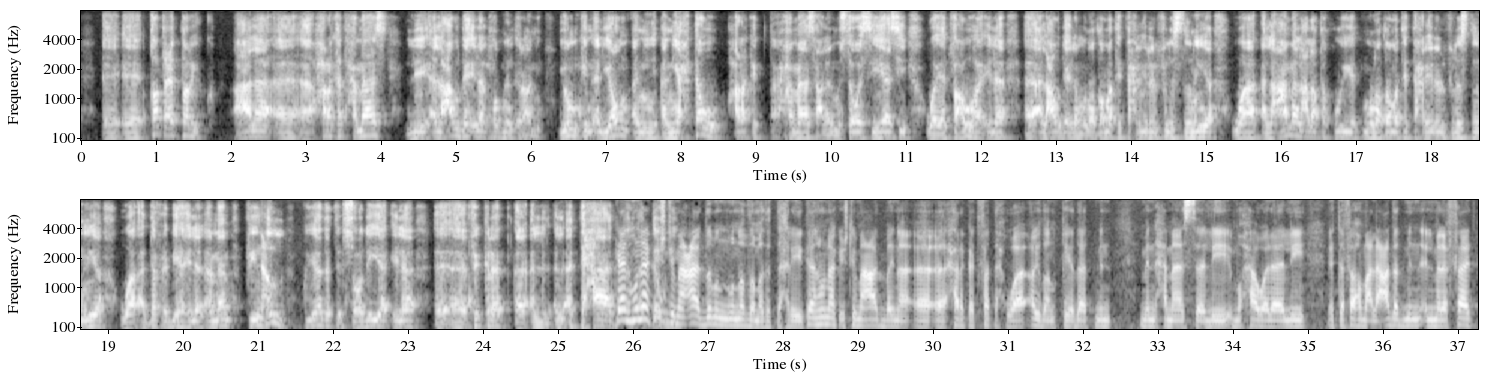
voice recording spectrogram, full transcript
قطع الطريق على حركة حماس للعودة إلى الحضن الإيراني يمكن اليوم أن أن يحتووا حركة حماس على المستوى السياسي ويدفعوها إلى العودة إلى منظمة التحرير الفلسطينية والعمل على تقوية منظمة التحرير الفلسطينية والدفع بها إلى الأمام في نعم. ظل قيادة السعودية إلى فكرة الاتحاد كان هناك الدولي. اجتماعات ضمن منظمة التحرير كان هناك اجتماعات بين حركة فتح وأيضا قيادات من من حماس لمحاولة للتفاهم على عدد من الملفات.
